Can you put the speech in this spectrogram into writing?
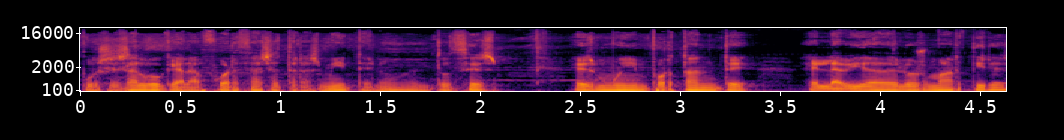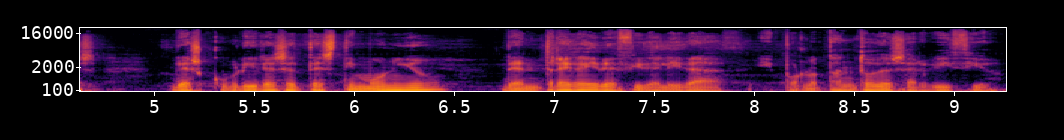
pues es algo que a la fuerza se transmite, ¿no? Entonces es muy importante en la vida de los mártires descubrir ese testimonio de entrega y de fidelidad, y por lo tanto de servicio.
